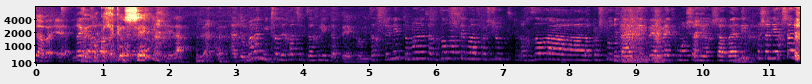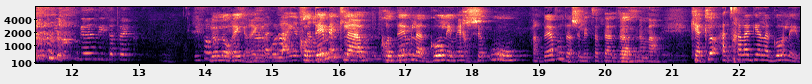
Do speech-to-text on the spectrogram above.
לא, אה, זה כל כך קשה. את אומרת מצד אחד שצריך להתאפק, אבל מצד שני את אומרת לחזור לטבע הפשוט, לחזור לפשטות, ואני באמת כמו שאני עכשיו, ואני כמו שאני עכשיו לא מסוגלת להתאפק. לא, לא, רגע, רגע. קודמת לה, קודם לגולם איך שהוא, הרבה עבודה של עץ הדת והפנמה. כי את לא, את צריכה להגיע לגולם.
